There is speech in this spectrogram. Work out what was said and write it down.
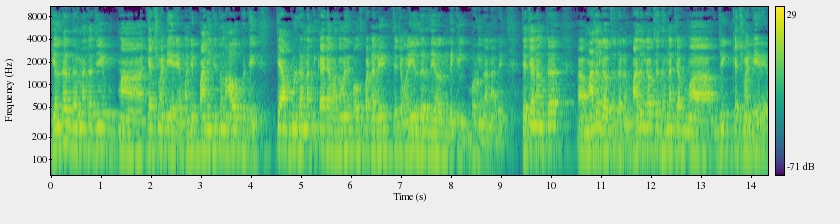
येलदर धरणाचा जे कॅचमेट एरिया म्हणजे पाणी जिथून आवक होते त्या बुलढाणा तिकडच्या भागामध्ये पाऊस पडणार आहे. त्याच्यामुळे येलदर धरण देखील भरून जाणार आहे. त्याच्यानंतर माजलगावचं धरण. माजलगावच्या धरणाच्या जी कॅचमेंट एरिया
